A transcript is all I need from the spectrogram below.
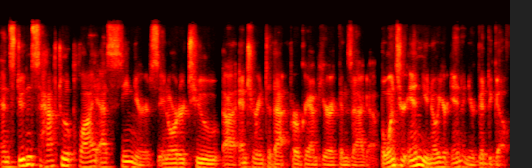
and students have to apply as seniors in order to uh, enter into that program here at Gonzaga. But once you're in, you know you're in and you're good to go.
